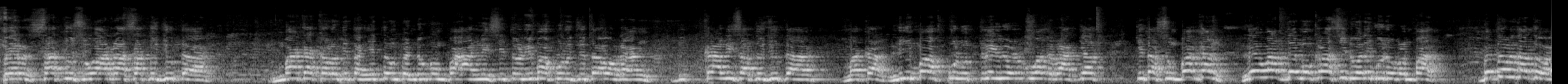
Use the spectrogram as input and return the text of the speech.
per satu suara satu juta, maka kalau kita hitung pendukung Pak Anies itu 50 juta orang dikali satu juta, maka 50 triliun uang rakyat kita sumbangkan lewat demokrasi 2024. Betul tuh?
